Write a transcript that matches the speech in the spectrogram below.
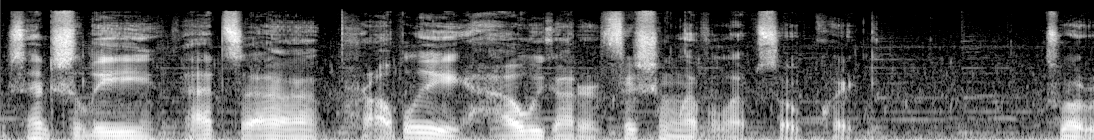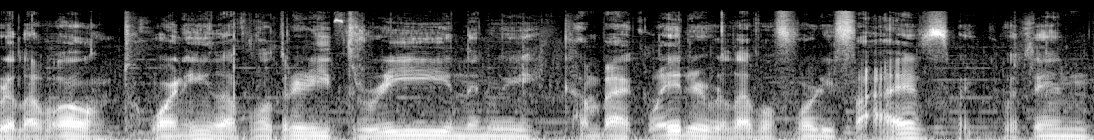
Essentially, that's uh, probably how we got our fishing level up so quick. So what we're level 20, level 33, and then we come back later, we're level 45, like within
